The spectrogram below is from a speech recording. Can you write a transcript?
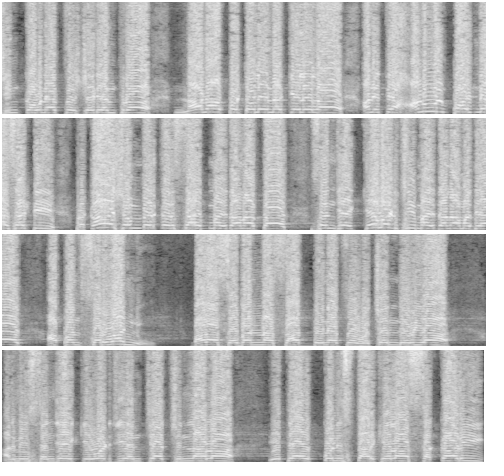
जिंकवण्याचं षडयंत्र नाना पटोलेनं केलेलं आणि ते हाणून पाडण्यासाठी प्रकाश आंबेडकर साहेब मैदानात आहेत. संजय केवटजी मैदानामध्ये आहेत. आपण सर्वांनी बाळासाहेबांना साथ देण्याचं वचन देऊया. आणि मी संजय केवटजी यांच्या चिन्हाला येत्या एकोणीस तारखेला सकाळी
